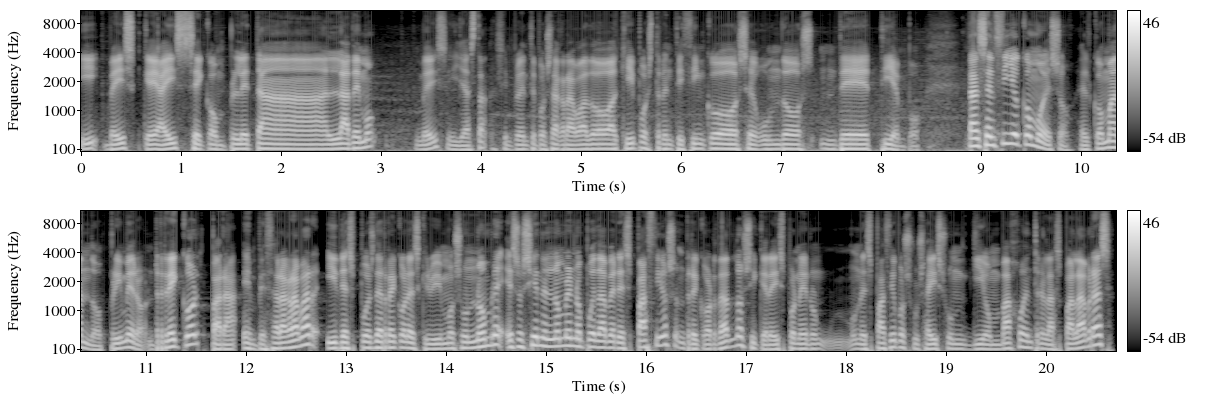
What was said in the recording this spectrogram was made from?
y veis que ahí se completa la demo, ¿veis? Y ya está, simplemente pues ha grabado aquí pues 35 segundos de tiempo. Tan sencillo como eso, el comando primero record para empezar a grabar y después de record escribimos un nombre. Eso sí, en el nombre no puede haber espacios, recordadlo, si queréis poner un, espacio pues usáis un guion bajo entre las palabras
